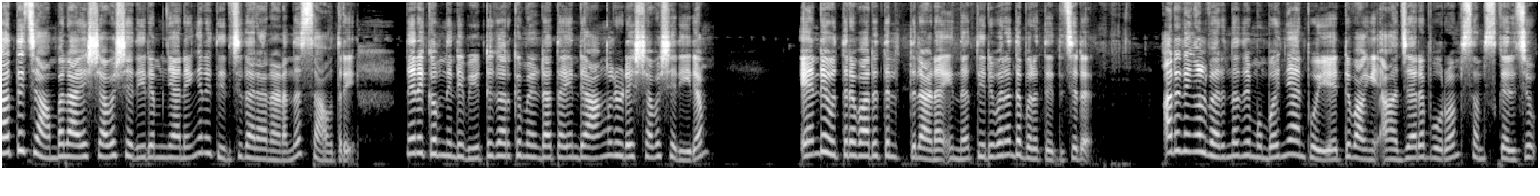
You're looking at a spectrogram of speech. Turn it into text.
കത്തിച്ചാമ്പലായ ശവശരീരം ഞാൻ എങ്ങനെ തിരിച്ചു തരാനാണെന്ന് സാവിത്രി. നിനക്കും നിന്റെ വീട്ടുകാർക്കും വേണ്ടാത്ത എന്റെ ആങ്ങളുടെ ശവശരീരം? എന്റെ ഉത്തരവാദിത്തത്തിലാണ് ഇന്ന് തിരുവനന്തപുരത്ത് എത്തിച്ചത്. അത് നിങ്ങൾ വരുന്നതിന് മുമ്പ് ഞാൻ പോയി ഏറ്റുവാങ്ങി ആചാരപൂർവം സംസ്കരിച്ചു.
